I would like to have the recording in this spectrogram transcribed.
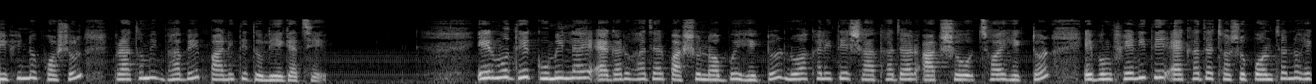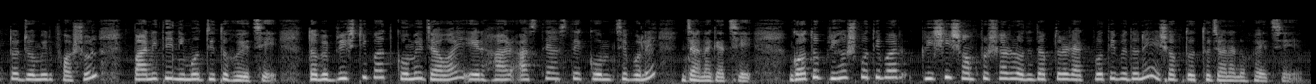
বিভিন্ন ফসল প্রাথমিকভাবে পানিতে তলিয়ে গেছে। এর মধ্যে কুমিল্লায় এগারো হাজার পাঁচশো নব্বই হেক্টর, নোয়াখালীতে সাত হাজার আটশো ছয় হেক্টর এবং ফেনীতে এক হাজার ছশো পঞ্চান্ন হেক্টর জমির ফসল পানিতে নিমজ্জিত হয়েছে। তবে বৃষ্টিপাত কমে যাওয়ায় এর হার আস্তে আস্তে কমছে বলে জানা গেছে। গত বৃহস্পতিবার কৃষি সম্প্রসারণ অধিদপ্তরের এক প্রতিবেদনে এসব তথ্য জানানো হয়েছে।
